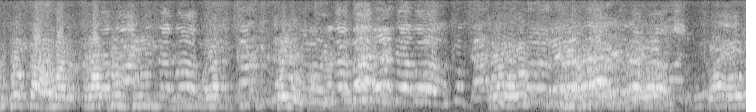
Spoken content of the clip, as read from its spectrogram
উদ্যোগটা আমার হোক জয় হোক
